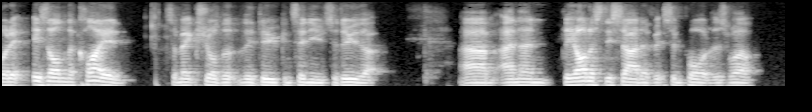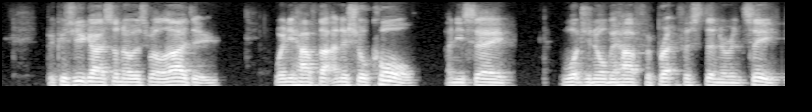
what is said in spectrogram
But it is on the client to make sure that they do continue to do that. Um, and then the honesty side of it's important as well, because you guys don't know as well I do. When you have that initial call and you say, "What do you normally have for breakfast, dinner, and tea?"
